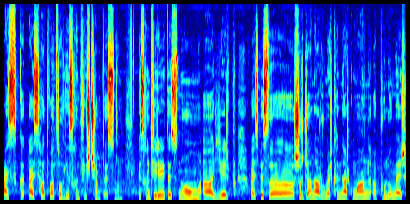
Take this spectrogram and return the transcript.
այս այս հատվածով ես խնդիր չեմ տեսնում։ Ես խնդիր էի տեսնում, երբ այսպես շրջանառվում էր քննարկման փուլում էր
